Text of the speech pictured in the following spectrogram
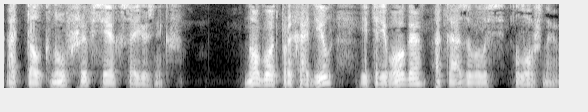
оттолкнувши всех союзников. Но год проходил, и тревога оказывалась ложной.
